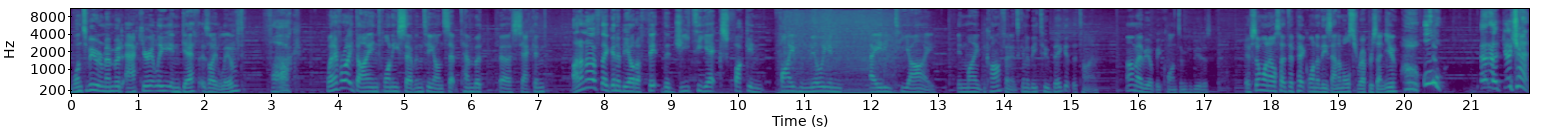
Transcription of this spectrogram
want to be remembered accurately in death as I lived? Fuck. Whenever I die in 2070 on September uh, 2nd, I don't know if they're going to be able to fit the GTX fucking 5 million 80 Ti in my coffin. It's going to be too big at the time. Oh, maybe it'll be quantum computers. If someone else had to pick one of these animals to represent you... oh! Uh, uh, chat!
